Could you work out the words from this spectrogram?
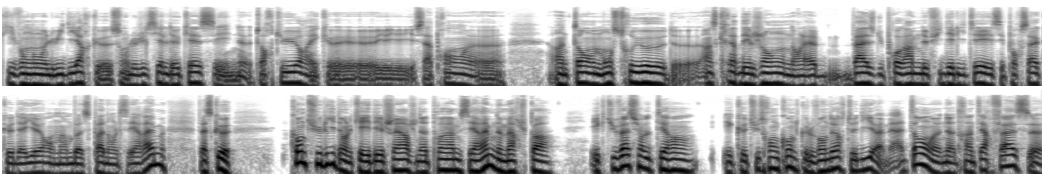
qui vont lui dire que son logiciel de caisse est une torture et que ça prend euh, un temps monstrueux d'inscrire des gens dans la base du programme de fidélité et c'est pour ça que d'ailleurs on n'en bosse pas dans le CRM parce que quand tu lis dans le cahier des charges notre programme CRM ne marche pas et que tu vas sur le terrain et que tu te rends compte que le vendeur te dit ah, mais attends notre interface euh,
